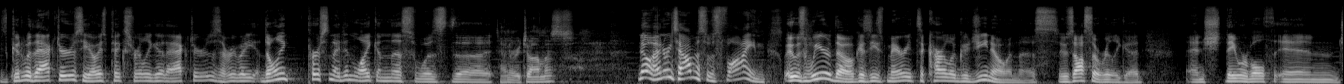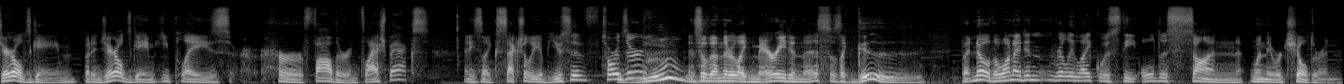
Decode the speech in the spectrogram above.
He's good with actors. He always picks really good actors. Everybody. The only person I didn't like in this was the. Henry Thomas. No, Henry Thomas was fine. It was weird though because he's married to Carla Gugino in this, who's also really good. And sh- they were both in Gerald's game, but in Gerald's game he plays her father in flashbacks, and he's like sexually abusive towards her. And so then they're like married in this. I was like, good. But no, the one I didn't really like was the oldest son when they were children.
